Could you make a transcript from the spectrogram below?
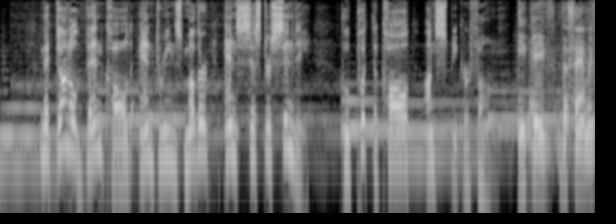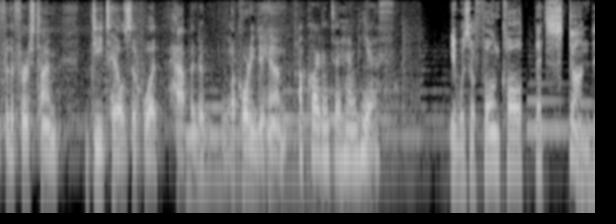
McDonald then called Andreen's mother and sister Cindy, who put the call on speakerphone. He gave the family for the first time details of what happened, according to him. According to him, yes. It was a phone call that stunned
